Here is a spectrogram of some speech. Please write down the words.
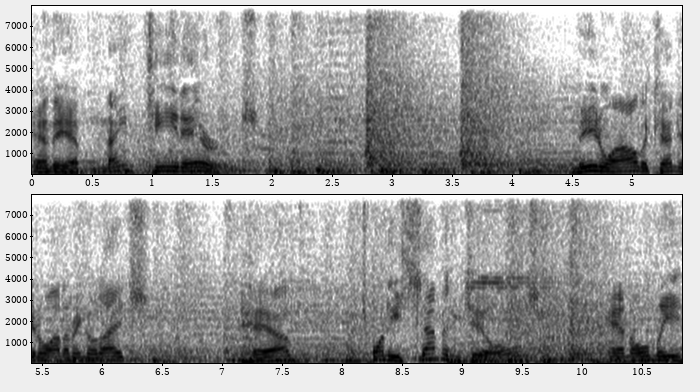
and they have 19 errors. Meanwhile, the Kenyon Wanamingo Knights have 27 kills and only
